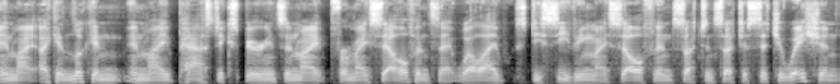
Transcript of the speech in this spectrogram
in my I can look in in my past experience in my for myself and say, well, I was deceiving myself in such and such a situation,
